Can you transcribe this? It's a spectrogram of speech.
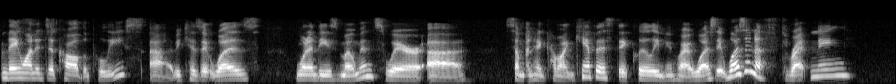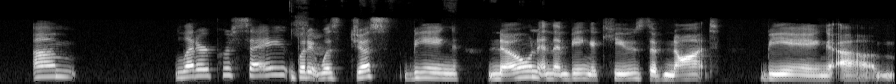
they wanted to call the police uh, because it was one of these moments where uh, someone had come on campus. They clearly knew who I was. It wasn't a threatening um, letter per se, but sure. it was just being known and then being accused of not being, um,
